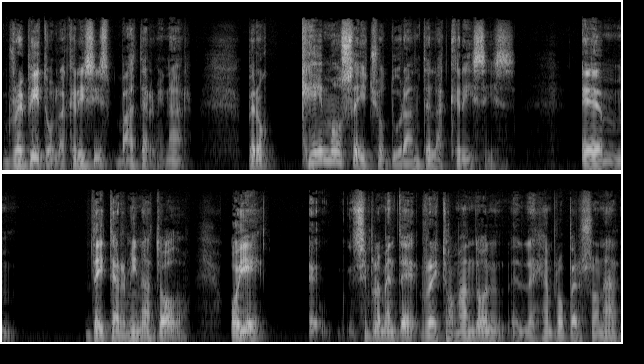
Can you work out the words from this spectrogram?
repito, la crisis va a terminar. Pero, ¿qué hemos hecho durante la crisis? Em, determina todo. Oye, eh, simplemente retomando el, ejemplo personal,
